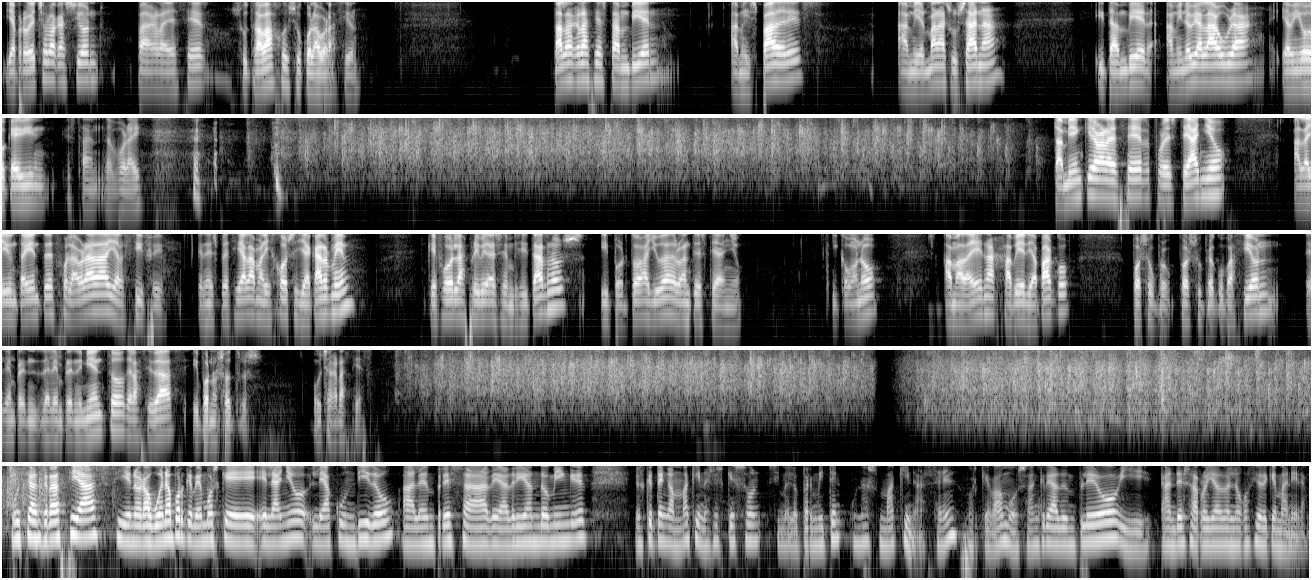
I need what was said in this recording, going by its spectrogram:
Y aprovecho la ocasión para agradecer su trabajo y su colaboración. Dar las gracias también a mis padres, a mi hermana Susana y también a mi novia Laura y a mi amigo Kevin, que están por ahí. También quiero agradecer por este año al Ayuntamiento de Fuenlabrada y al CIFE, en especial a Marijose y a Carmen, que fueron las primeras en visitarnos y por toda la ayuda durante este año. Y como no, a Madalena, Javier y a Paco por su, por su preocupación del emprendimiento, de la ciudad y por nosotros. Muchas gracias. Muchas gracias y enhorabuena porque vemos que el año le ha cundido a la empresa de Adrián Domínguez. No es que tengan máquinas, es que son, si me lo permiten, unas máquinas, ¿eh? porque vamos, han creado empleo y han desarrollado el negocio de qué manera.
